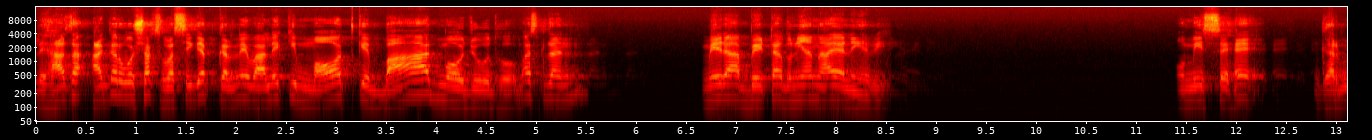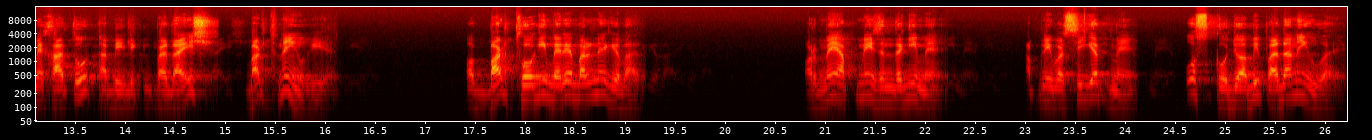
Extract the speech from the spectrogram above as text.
लिहाजा अगर वो शख्स वसीयत करने वाले की मौत के बाद मौजूद हो, मसलन मेरा बेटा दुनिया में आया नहीं अभी, उम्मीद से है घर में खातून, अभी लेकिन पैदाइश बर्थ नहीं हुई है। और बर्थ होगी मेरे मरने के बाद। और मैं अपनी ज़िंदगी में, अपनी वसीयत में उसको जो अभी पैदा नहीं हुआ है,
